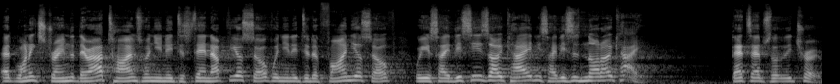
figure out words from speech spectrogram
at one extreme that there are times when you need to stand up for yourself, when you need to define yourself, where you say, This is okay, and you say, This is not okay. That's absolutely true.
